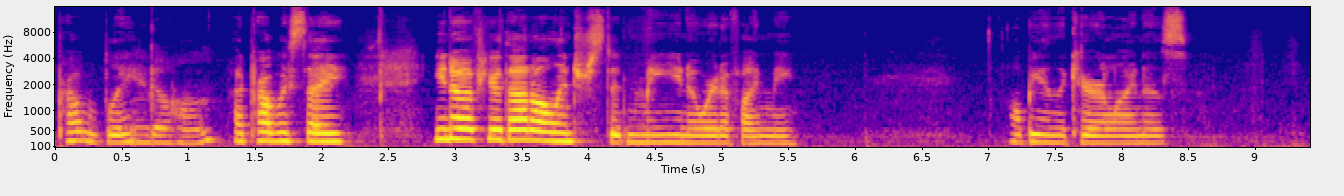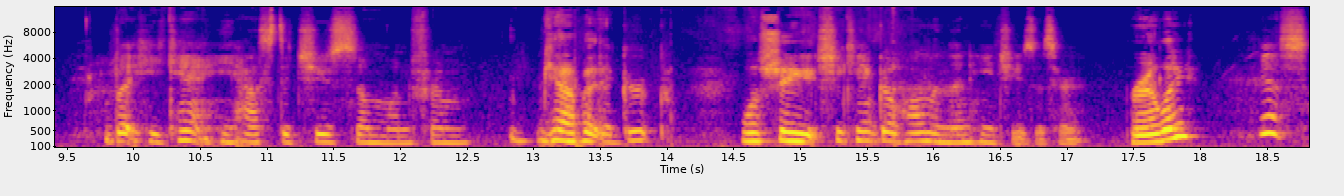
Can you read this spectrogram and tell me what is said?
Probably. and go home? I'd probably say, you know, if you're that all interested in me, you know where to find me. I'll be in the Carolinas. But he can't. He has to choose someone from Yeah, but the group. Well, she She can't go home and then he chooses her. really? Yes.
